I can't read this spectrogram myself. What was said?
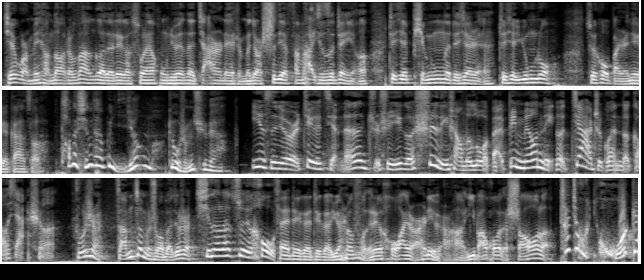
结果没想到，这万恶的这个苏联红军，再加上那什么叫世界反法西斯阵营，这些平庸的这些人，这些庸众，最后把人家给干死了。他的心态不一样吗？这有什么区别啊？意思就是，这个简单的只是一个势力上的落败，并没有哪个价值观的高下，是吗？不是，咱们这么说吧，就是希特勒最后在这个这个元首府的这个后花园里边啊，一把火把他烧了，他就活该。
